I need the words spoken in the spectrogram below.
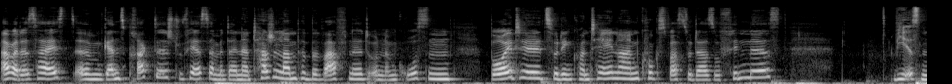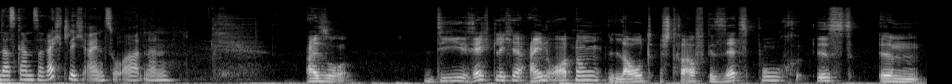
Aber das heißt, ähm, ganz praktisch, du fährst da mit deiner Taschenlampe bewaffnet und einem großen Beutel zu den Containern, guckst, was du da so findest. Wie ist denn das Ganze rechtlich einzuordnen? Also, die rechtliche Einordnung laut Strafgesetzbuch ist im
